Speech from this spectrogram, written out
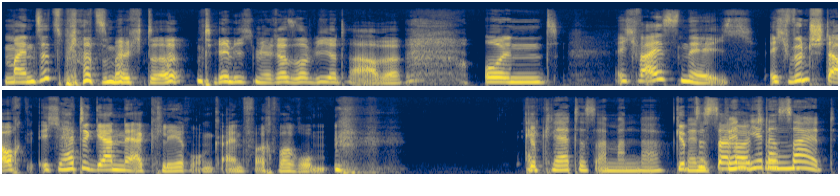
meinen Sitzplatz möchte, den ich mir reserviert habe. Und ich weiß nicht. Ich wünschte auch, ich hätte gerne eine Erklärung einfach, warum. Erklärt es Amanda. Gibt wenn, es da wenn Leute? ihr das seid,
